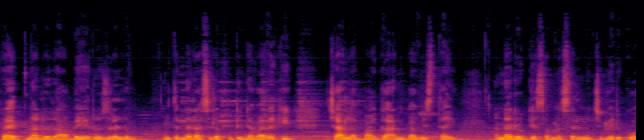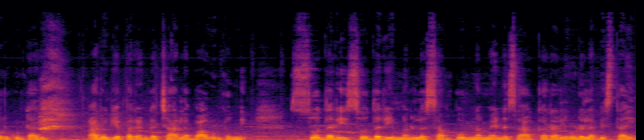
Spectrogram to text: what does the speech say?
ప్రయత్నాలు రాబోయే రోజులలో మిథున రాశిలో పుట్టిన వారికి చాలా బాగా అనుభవిస్తాయి. అనారోగ్య సమస్యల నుంచి మీరు కోరుకుంటారు. ఆరోగ్యపరంగా చాలా బాగుంటుంది. సోదరి సోదరి మనలో సంపూర్ణమైన సహకారాలు కూడా లభిస్తాయి.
